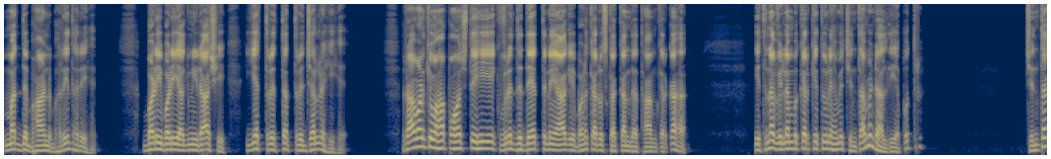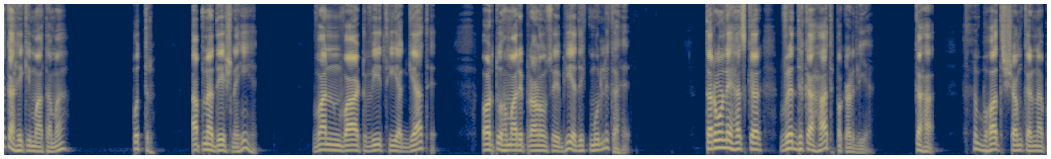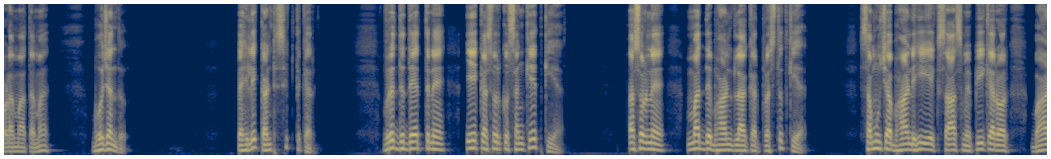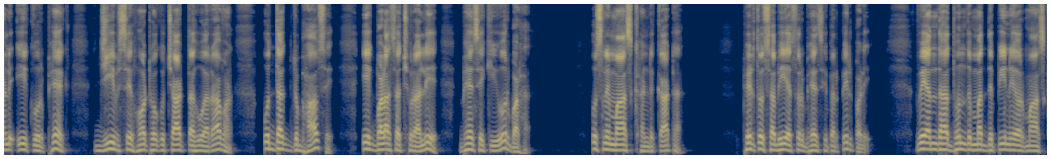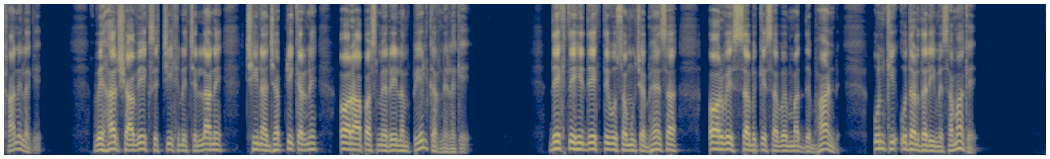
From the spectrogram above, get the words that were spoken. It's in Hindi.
मध्य भांड भरे धरे हैं। बड़ी बड़ी अग्निराशि यत्र तत्र जल रही है। रावण के वहाँ पहुँचते ही एक वृद्ध दैत्य ने आगे बढ़कर उसका कंधा थाम कर कहा इतना विलंब करके तूने हमें चिंता में डाल दिया, पुत्र। चिंता काहे की माता माँ, पुत्र, अपना देश नहीं है। वन वाट वीथ ही अज्ञात है, और तू हमारे प्राणों से भी अधिक मूल्य का है। तरुण ने हंसकर वृद्ध का हाथ पकड़ लिया। कहा, बहुत श्रम करना पड़ा माता माँ, भोजन दो। पहले कंठ सिक्त कर। वृद्ध दैत्य ने एक असुर को संकेत किया। असुर ने मध्य भांड लाकर प्रस्तुत किया। समूचा भांड ही एक सांस में पीकर और भांड एक और फेंक, जीभ से होठों को चाटता हुआ रावण उद्दग्ध भाव से एक बड़ा सा छुरा ले भैंसे की ओर बढ़ा। उसने मांस खंड काटा। फिर तो सभी असुर भैंसे पर पिल पड़े। वे अंधाधुंध मद्य पीने और मांस खाने लगे। वे हर्ष आवेग से चीखने चिल्लाने, छीना झपटी करने और आपस में रेलम पेल करने लगे। देखते ही देखते वो समूचा भैंसा और वे सब के सब मध्य भांड उनकी उदरदरी में समा गए।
